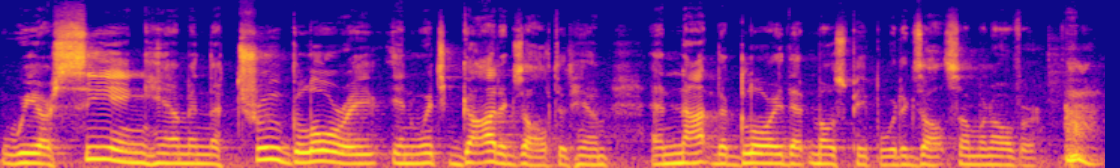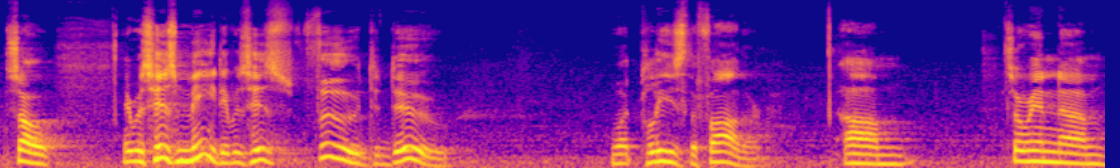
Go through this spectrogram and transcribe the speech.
we are seeing Him in the true glory in which God exalted Him and not the glory that most people would exalt someone over. so it was His meat, it was His food to do what pleased the Father. Um, so in. Um,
